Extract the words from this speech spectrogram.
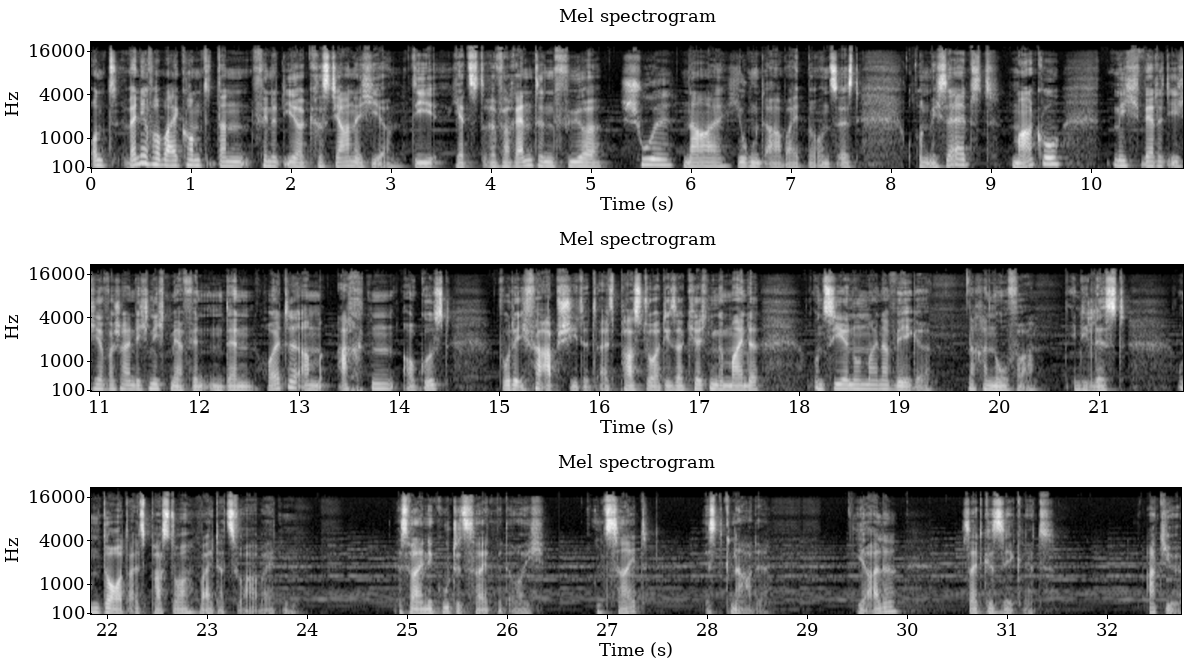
Und wenn ihr vorbeikommt, dann findet ihr Christiane hier, die jetzt Referentin für schulnahe Jugendarbeit bei uns ist. Und mich selbst, Marco, mich werdet ihr hier wahrscheinlich nicht mehr finden, denn heute am 8. August wurde ich verabschiedet als Pastor dieser Kirchengemeinde und ziehe nun meiner Wege nach Hannover in die List, um dort als Pastor weiterzuarbeiten. Es war eine gute Zeit mit euch und Zeit ist Gnade. Ihr alle seid gesegnet. Adieu.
